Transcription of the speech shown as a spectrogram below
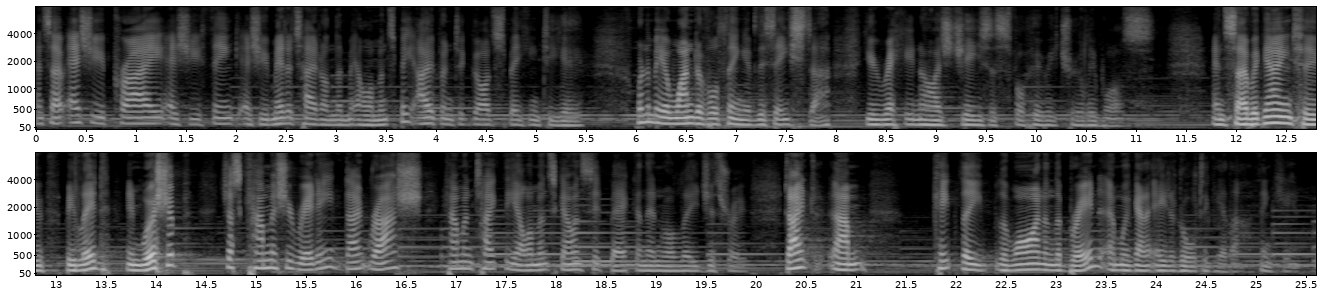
And so, as you pray, as you think, as you meditate on the elements, be open to God speaking to you. Wouldn't it be a wonderful thing if this Easter you recognise Jesus for who he truly was? And so, we're going to be led in worship. Just come as you're ready, don't rush. Come and take the elements, go and sit back, and then we'll lead you through. Don't um, keep the, the wine and the bread, and we're going to eat it all together. Thank you.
